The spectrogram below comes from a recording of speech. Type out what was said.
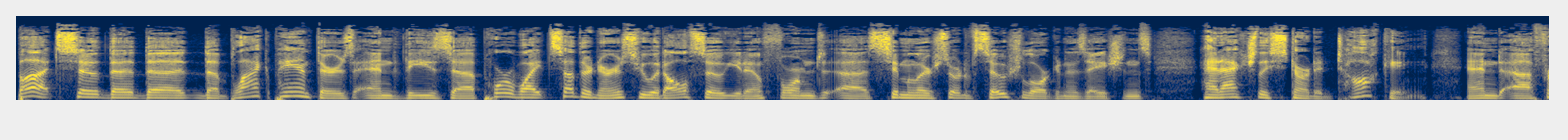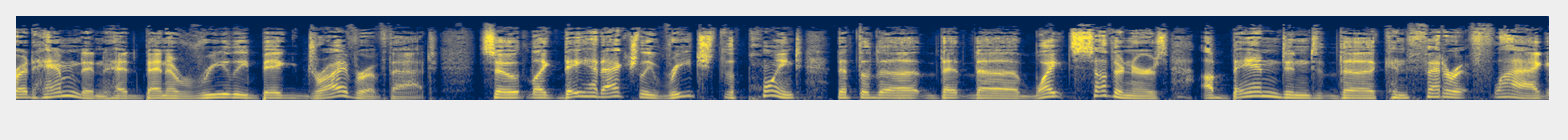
but so the the the Black Panthers and these uh, poor white Southerners who had also you know formed uh, similar sort of social organizations had actually started talking, and uh, Fred Hampton had been a really big driver of that. So like they had actually reached the point that the, the that the white Southerners abandoned the Confederate flag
